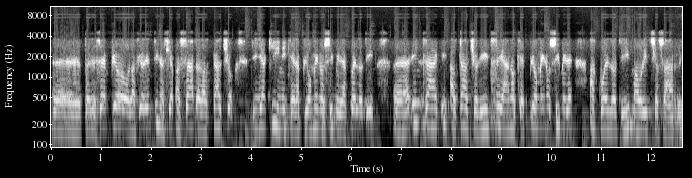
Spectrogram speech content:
eh, per esempio la Fiorentina sia passata dal calcio di Iachini che era più o meno simile a quello di eh, Inzaghi al calcio di Iziano che è più o meno simile a quello di Maurizio Sarri.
